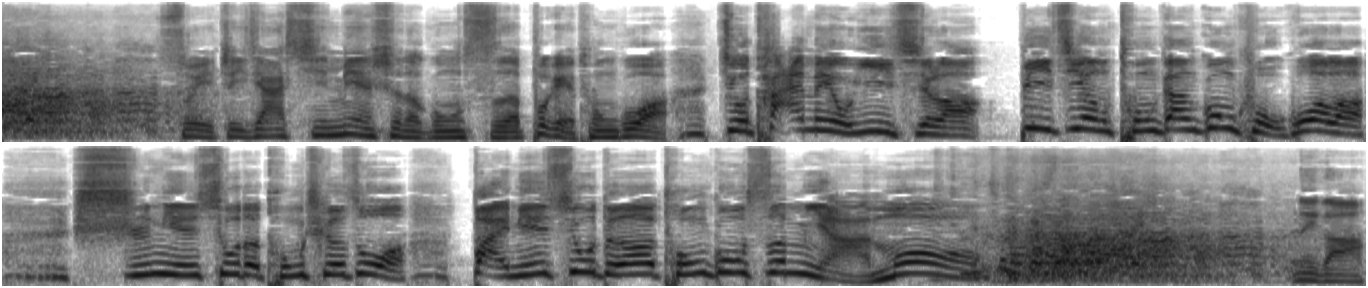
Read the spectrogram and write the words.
所以这家新面试的公司不给通过，就太没有义气了。毕竟同甘共苦过了，十年修得同车坐，百年修得同公司眠嘛。那个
